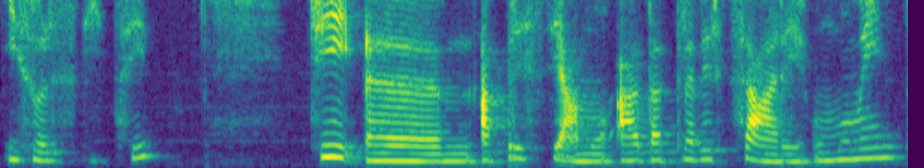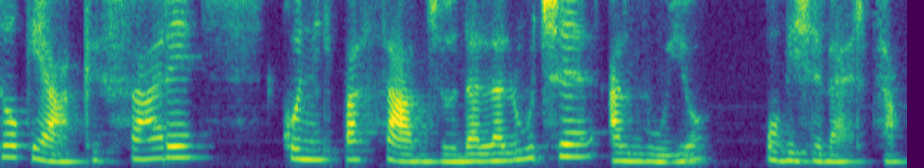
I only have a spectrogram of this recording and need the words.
i solstizi, ci eh, apprestiamo ad attraversare un momento che ha a che fare con il passaggio dalla luce al buio o viceversa.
